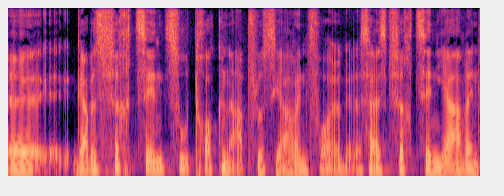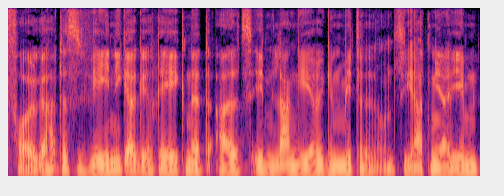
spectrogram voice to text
Äh, gab es 14 zu trockene Abflussjahre in Folge. Das heißt, 14 Jahre in Folge hat es weniger geregnet als im langjährigen Mittel. Und Sie hatten ja eben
